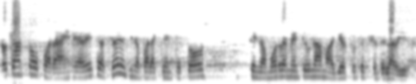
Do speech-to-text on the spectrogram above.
no tanto para generar distracciones, sino para que entre todos tengamos realmente una mayor protección de la vida.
